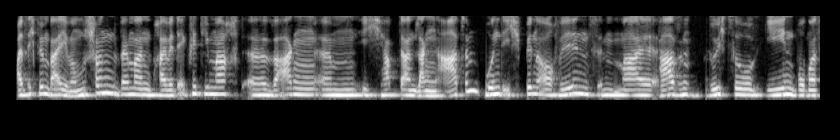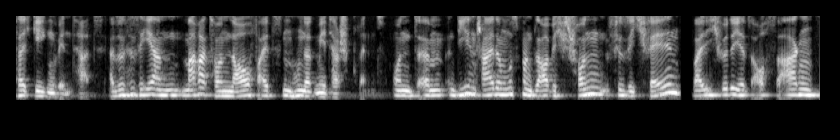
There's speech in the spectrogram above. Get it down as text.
also ich bin bei dir, man muss schon, wenn man Private Equity macht, äh, sagen, ähm, ich habe da einen langen Atem und ich bin auch willens, mal Phasen durchzugehen, wo man vielleicht Gegenwind hat. Also es ist eher ein Marathonlauf als ein 100-Meter-Sprint. Und ähm, die Entscheidung muss man, glaube ich, schon für sich fällen weil ich würde jetzt auch sagen,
